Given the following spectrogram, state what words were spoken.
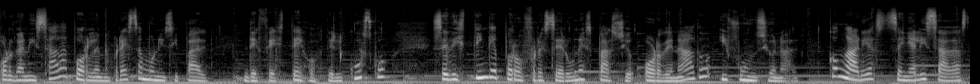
organizada por la empresa municipal de festejos del Cusco, se distingue por ofrecer un espacio ordenado y funcional, con áreas señalizadas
